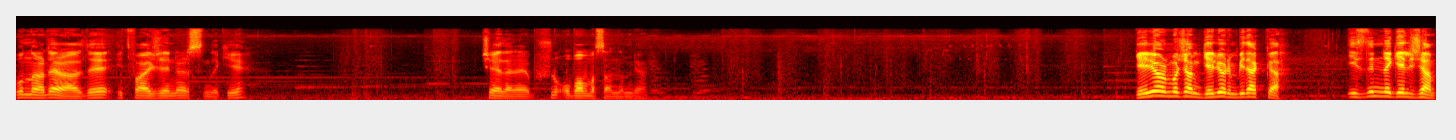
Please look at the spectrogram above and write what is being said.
Bunlar da herhalde itfaiyecilerin arasındaki şeyler. Evet, şunu Obama sandım bir an. Geliyorum hocam geliyorum bir dakika. İzninle geleceğim.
